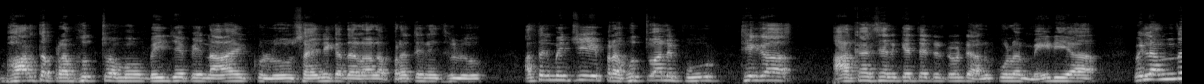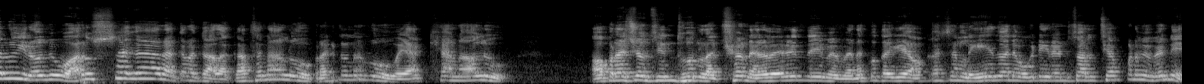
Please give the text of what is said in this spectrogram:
భారత ప్రభుత్వము బీజేపీ నాయకులు సైనిక దళాల ప్రతినిధులు అంతకుమించి ప్రభుత్వాన్ని పూర్తిగా ఆకాశానికి ఎత్తేటటువంటి అనుకూల మీడియా వీళ్ళందరూ ఈరోజు వరుసగా రకరకాల కథనాలు ప్రకటనలు వ్యాఖ్యానాలు ఆపరేషన్ సింధూర్ లక్ష్యం నెరవేరింది మేము వెనక్కు తగ్గే అవకాశం లేదు అని ఒకటి రెండు సార్లు చెప్పడం ఇవన్నీ.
